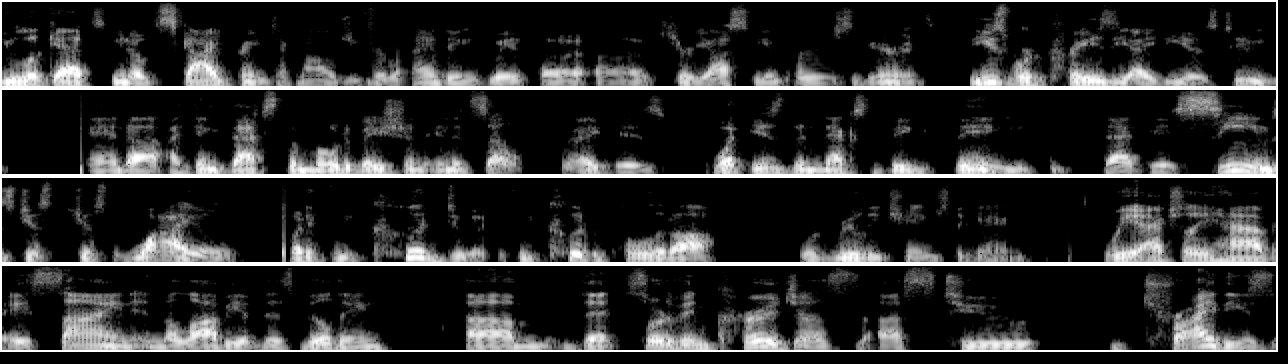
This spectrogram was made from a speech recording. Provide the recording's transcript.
you look at, you know, sky crane technology for landing with uh, uh, Curiosity and Perseverance. These were crazy ideas too. And uh, I think that's the motivation in itself, right? Is what is the next big thing that is seems just just wild, but if we could do it, if we could pull it off, would really change the game. We actually have a sign in the lobby of this building um, that sort of encourages us to try these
